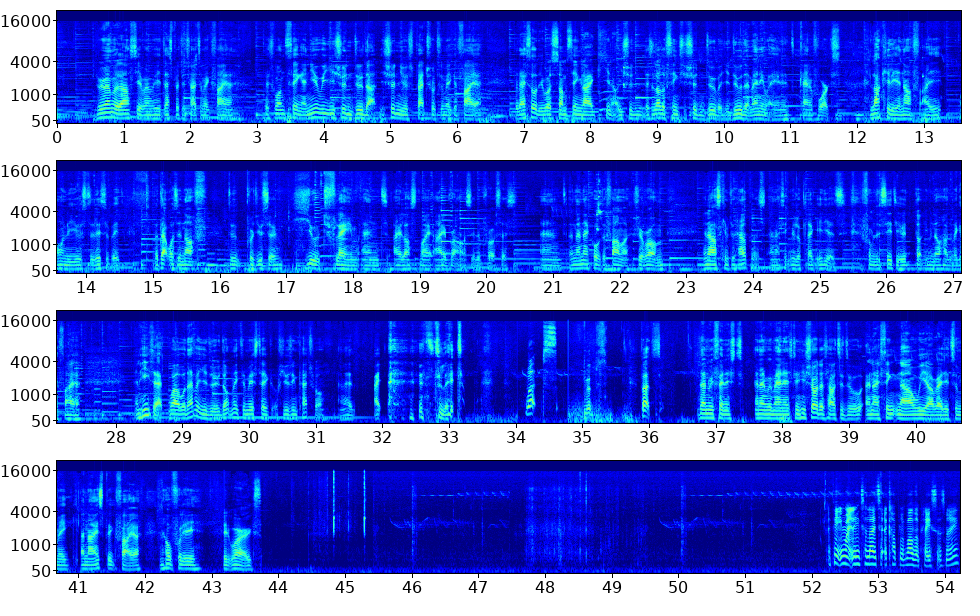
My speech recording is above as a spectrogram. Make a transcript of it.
remember last year when we desperately tried to make fire? There's one thing, I knew you shouldn't do that. You shouldn't use petrol to make a fire. But I thought it was something like, you know, you shouldn't, there's a lot of things you shouldn't do, but you do them anyway, and it kind of works. Luckily enough, I only used a little bit, but that was enough to produce a huge flame, and I lost my eyebrows in the process. And, and then I called the farmer, Jerome, and asked him to help us. And I think we looked like idiots from the city who don't even know how to make a fire. And he said, well, whatever you do, don't make the mistake of using petrol. And I, I it's too late. Whoops. Whoops. But then we finished and then we managed and he showed us how to do and I think now we are ready to make a nice big fire and hopefully it works. I think you might need to light it a couple of other places, no?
